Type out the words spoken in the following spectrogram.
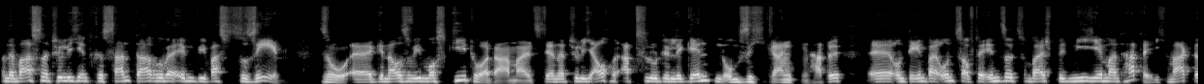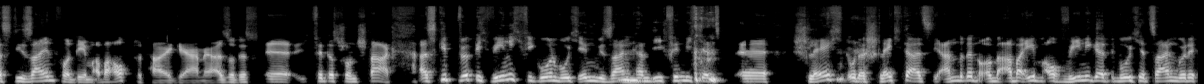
Und dann war es natürlich interessant, darüber irgendwie was zu sehen. So, äh, genauso wie Mosquitor damals, der natürlich auch absolute Legenden um sich ranken hatte äh, und den bei uns auf der Insel zum Beispiel nie jemand hatte. Ich mag das Design von dem aber auch total gerne. Also das, äh, ich finde das schon stark. Also es gibt wirklich wenig Figuren, wo ich irgendwie sagen Mhm. kann, die finde ich jetzt äh, schlecht oder schlechter als die anderen, aber eben auch weniger, wo ich jetzt sagen würde,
